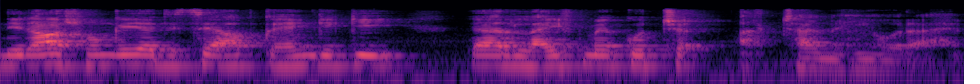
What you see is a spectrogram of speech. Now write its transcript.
निराश होंगे या जिससे आप कहेंगे कि यार लाइफ में कुछ अच्छा नहीं हो रहा है।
